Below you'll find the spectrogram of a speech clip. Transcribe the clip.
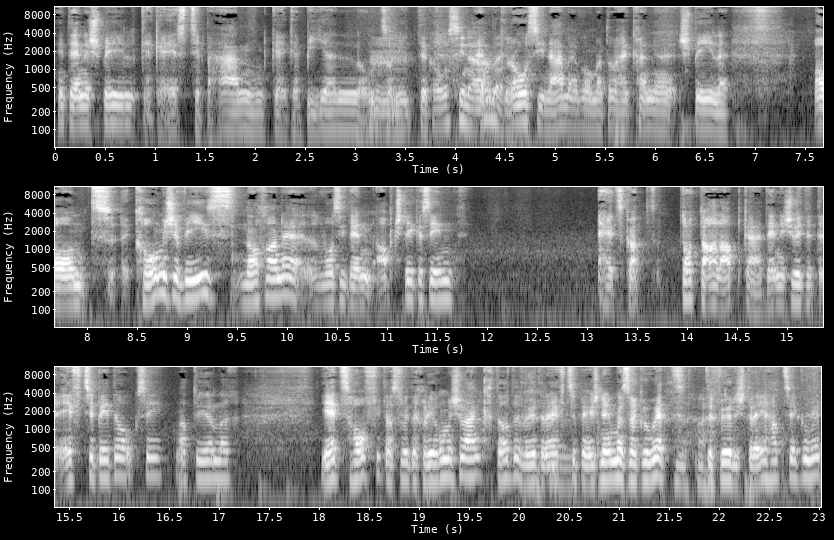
in diesen Spielen, gegen SC Bern, gegen Biel und so weiter. Grosse Namen. Ähm, grosse Namen, die man hier können spielen Und komischerweise, nachher, wo sie dann abgestiegen sind, hat es gerade total abgegeben. Dann war wieder der FCB da, gewesen, natürlich. Jetzt hoffe ich, dass es wieder ein bisschen umschwenkt, oder? weil der FCB ist nicht mehr so gut. Dafür ist der EHC gut.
